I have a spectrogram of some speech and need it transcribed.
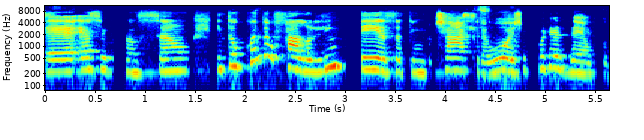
é, essa expansão. Então, quando eu falo limpeza de um chakra hoje, por exemplo,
